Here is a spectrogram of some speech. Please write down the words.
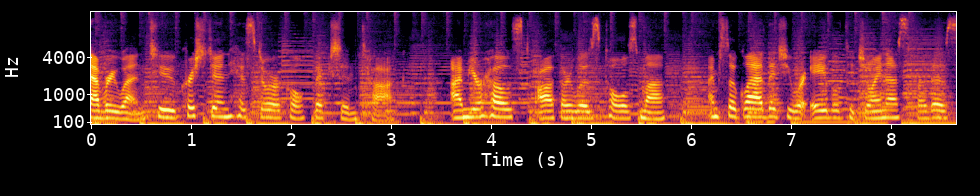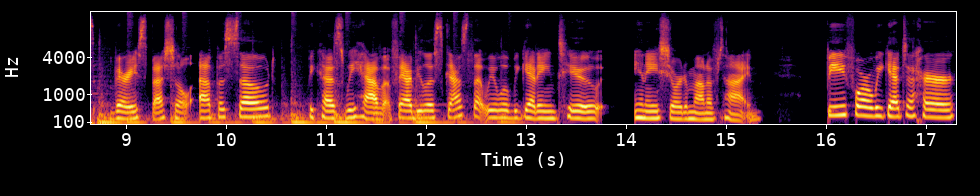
everyone, to Christian Historical Fiction Talk. I'm your host, author Liz Tolsma. I'm so glad that you were able to join us for this very special episode because we have a fabulous guest that we will be getting to in a short amount of time. Before we get to her,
